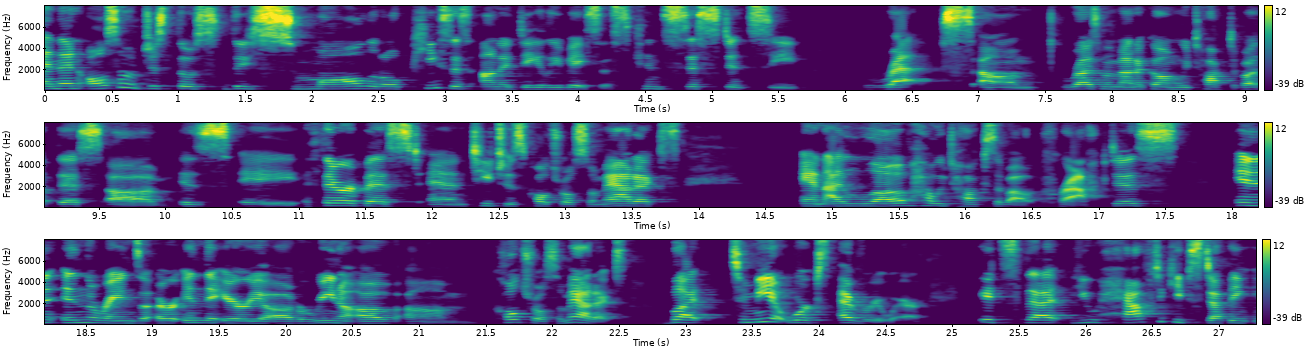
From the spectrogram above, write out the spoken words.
And then also just those, these small little pieces on a daily basis, consistency, reps. Um, Resmaa Menakem, we talked about this, uh, is a, a therapist and teaches cultural somatics and I love how he talks about practice in, in the reins or in the area of arena of um, cultural somatics. But to me, it works everywhere. It's that you have to keep stepping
